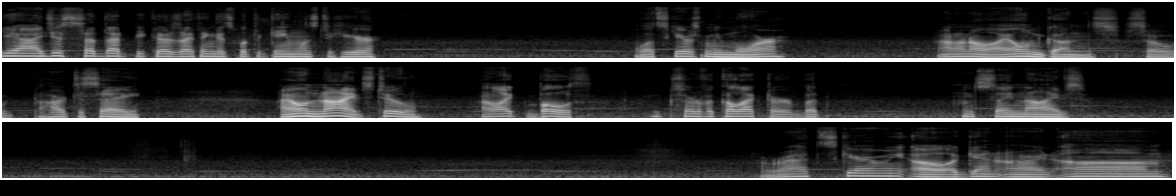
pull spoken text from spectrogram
Yeah, I just said that because I think it's what the game wants to hear. What scares me more? I don't know, I own guns, so hard to say. I own knives too. I like both. I'm sort of a collector, but let's say knives. Rats scare me. Oh, again, alright. Um,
